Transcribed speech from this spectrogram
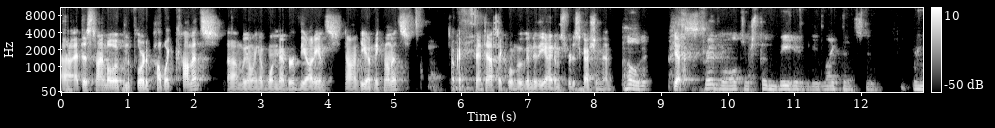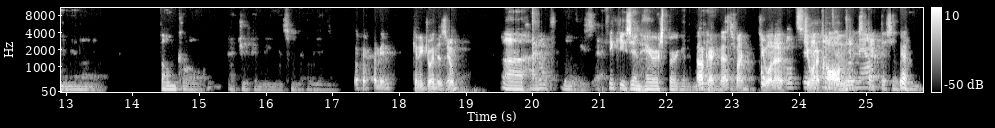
Uh, at this time, I'll open the floor to public comments. Um, we only have one member of the audience. Don, do you have any comments? Okay, fantastic. We'll move into the items for discussion then. Hold it. Yes, Fred Walters couldn't be here, but he'd like us to bring him in on a phone call at your convenience whenever you're in. okay. I mean, can you join the Zoom? Uh, I don't know. He's, I think he's in Harrisburg. at a Okay, meeting, that's so fine. Do you Are we want to, able do you want to to call him? he'll expect us Yeah, around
